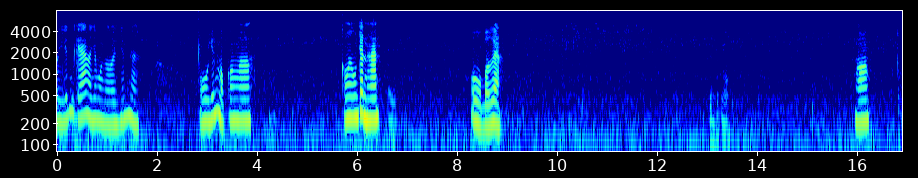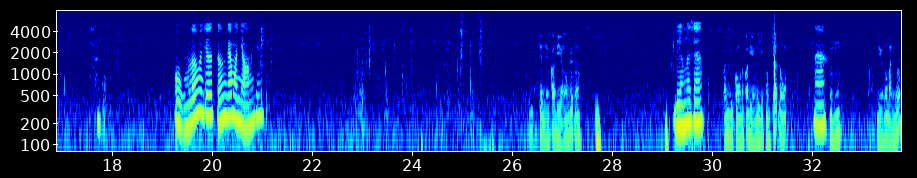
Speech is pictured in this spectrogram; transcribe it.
ôi dính cá rồi nha mọi người dính rồi. Ô dính một con ờ, con con trinh hả anh? Ồ bự à. Ngon. ồ cũng lớn đó chứ tưởng cá mò nhọn chứ. Trên đấy có điện không biết nữa. Điện là sao Có nhiều con nó có điện nó giật mình chết luôn á. nè Ừ hứ. Điện nó mạnh lắm.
